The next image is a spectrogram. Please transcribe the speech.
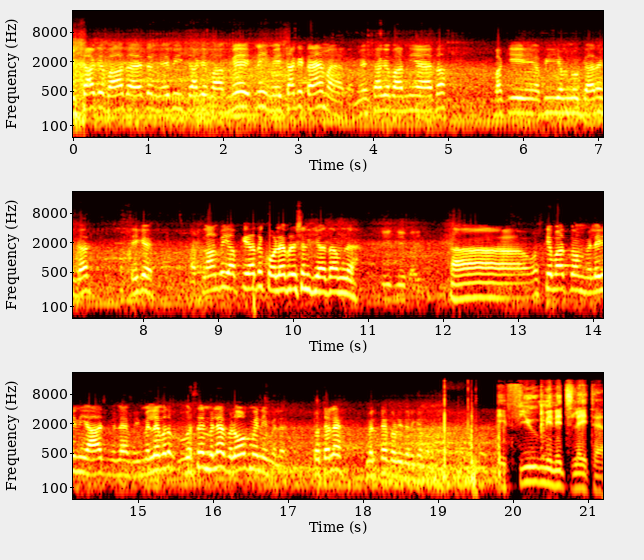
ईशा के बाद आए थे मैं भी ईशा के बाद मैं नहीं मैं ईशा के टाइम आया था। मैं ईशा के बाद नहीं आया था। बाकी अभी हम लोग जा रहे हैं घर। ठीक है। अरसलान भाई आपके यहाँ से कोलेब्रेशन किया था हमने। जी जी भाई। उसके बाद तो हम मिले ही नहीं आज मिले भाई मिले मतलब वैसे मिले ब्लॉग में नहीं मिले। तो चले मिलते हैं थोड़ी देर के बाद। A few minutes later.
